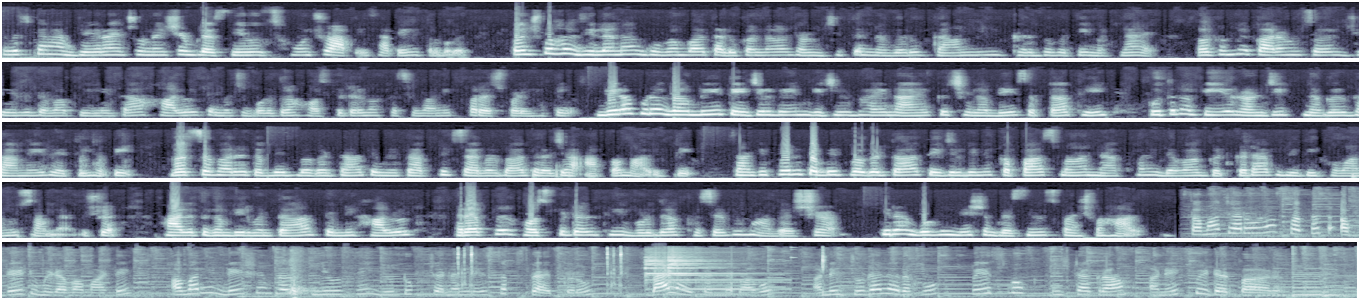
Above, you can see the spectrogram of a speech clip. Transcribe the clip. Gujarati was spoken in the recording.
નમસ્કાર, આપ જોઈ રહ્યા છો નેશન પ્લસ ન્યૂઝ. હું છું આપની સાથે હેતર ભગત. પંચમહાલ જિલ્લાના ગોગંબા તાલુકાના રણજીત નગર ગામની ગર્ભવતી મહિલાએ અગમ્ય કારણોસર ઝેરી દવા પી લેતા હાલોલ તેમજ વડોદરા હોસ્પિટલમાં ખસેડવાની ફરજ પડી હતી. વેરાપુરા ગામની તેજલબેન વિજયભાઈ નાયક છેલ્લા બે સપ્તાહથી પોતાના રણજીત નગર ગામે રહેતી હતી. ગત સવારે તબિયત બગડતા તેમને પ્રાથમિક સારવાર બાદ રજા આપવામાં આવી હતી. સાંજે ફરી તબિયત બગડતા તેજલબેને કપાસમાં નાખવાની દવા ગટગટાવી લીધી હોવાનું સામે આવ્યું છે. હાલત ગંભીર બનતા તેમને હાલોલ રેફરલ હોસ્પિટલથી વડોદરા ખસેડવામાં આવ્યા છે. Kiran Gohil, nation plus news, Panchmahal. સમાચારોના સતત અપડેટ મેળવવા માટે અમારી નેશન પ્લસ ન્યૂઝની યુટ્યુબ ચેનલને સબસ્ક્રાઇબ કરો, બેલ આઇકન દબાવો અને જોડાયેલા રહો ફેસબુક, ઇન્સ્ટાગ્રામ અને ટ્વિટર પર.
